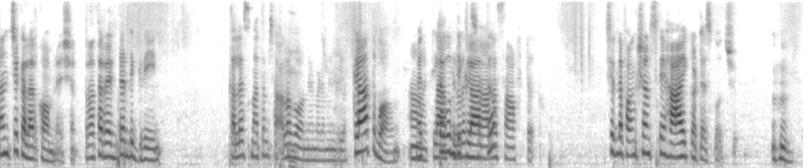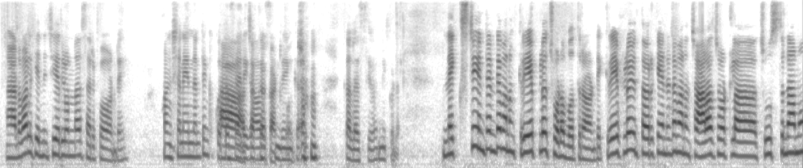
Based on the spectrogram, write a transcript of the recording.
మంచి కలర్ కాంబినేషన్ తర్వాత రెడ్ అండ్ గ్రీన్ కలర్స్ మాత్రం చాలా బాగున్నాయి మేడం ఇందులో. క్లాత్ బాగుంది. క్లాత్ ఉంది క్లాత్ సాఫ్ట్ చిన్న functions కి హాయి కట్టేసుకోవచ్చు. ఆడవాళ్ళకి ఎన్ని చీరలు ఉన్నా సరిపోవండి. ఫంక్షన్ ఏంటంటే ఇంకా కొత్త చక్కగా కావాల్సింది ఇంకా కలర్స్ ఇవన్నీ కూడా. నెక్స్ట్ ఏంటంటే మనం క్రేప్లో చూడబోతున్నాం అండి క్రేప్లో ఇంతవరకు ఏంటంటే మనం చాలా చోట్ల చూస్తున్నాము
